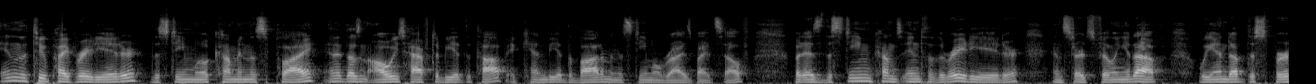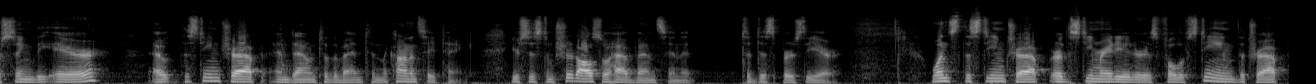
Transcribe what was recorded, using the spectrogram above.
in the two pipe radiator, the steam will come in the supply and it doesn't always have to be at the top. It can be at the bottom and the steam will rise by itself. But as the steam comes into the radiator and starts filling it up, we end up dispersing the air out the steam trap and down to the vent in the condensate tank. Your system should also have vents in it to disperse the air. Once the steam trap or the steam radiator is full of steam, the trap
